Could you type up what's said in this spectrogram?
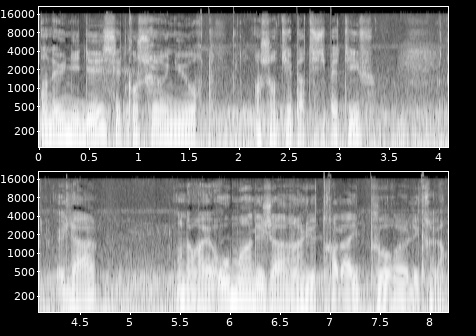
on a une idée, c'est de construire une yourte en chantier participatif. Et là, on aurait au moins déjà un lieu travail pour euh, l'écrivain.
